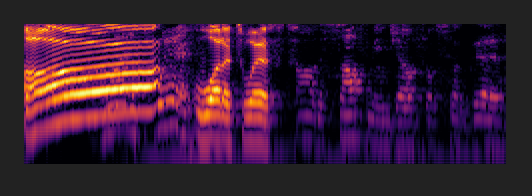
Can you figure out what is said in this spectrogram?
Oh, What a twist. what a twist! Oh, the softening gel feels so good.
